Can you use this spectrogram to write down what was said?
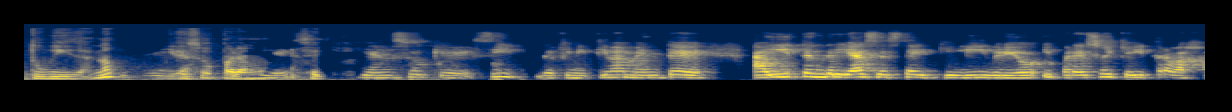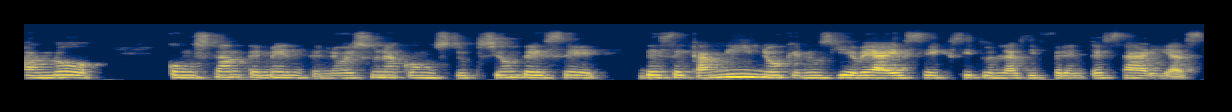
tu vida, ¿no? Eso para mí. Pienso que sí, definitivamente ahí tendrías este equilibrio y para eso hay que ir trabajando constantemente, ¿no? Es una construcción de ese, de ese camino que nos lleve a ese éxito en las diferentes áreas.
